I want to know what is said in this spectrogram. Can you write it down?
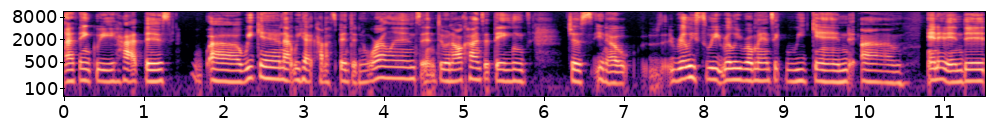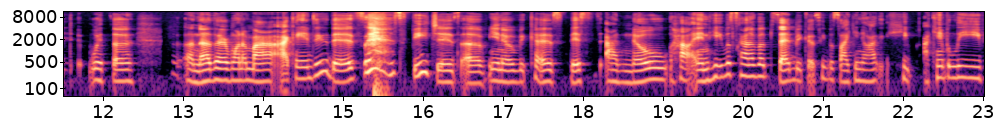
I think we had this uh, weekend that we had kind of spent in New Orleans and doing all kinds of things. Just, you know, really sweet, really romantic weekend. Um, and it ended with the another one of my I can't do this speeches of, you know, because this I know how and he was kind of upset because he was like, you know, I he I can't believe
